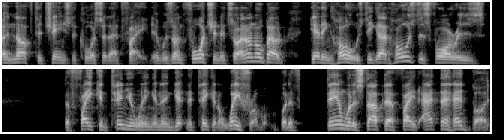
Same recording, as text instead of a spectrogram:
enough to change the course of that fight. It was unfortunate, so I don't know about getting hosed. He got hosed as far as the fight continuing and then getting it taken away from him. But if Dan would have stopped that fight at the headbutt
